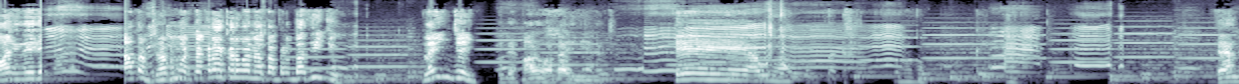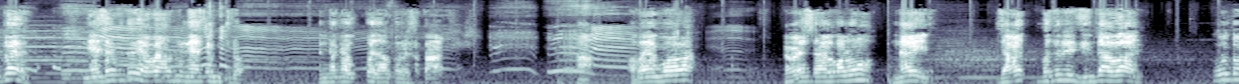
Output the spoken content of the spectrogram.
મારી નહીં આ તો ડ્રમમાં ટકરા કરવાના હતા પણ બધી ગયું લઈને જઈ તો કે હટાવી દે એને. આવું તેમ કર ન્યા હવે આપણું સમુદ્ર. અને ઉપર આવતો રહેશે. હા હવે એમાં હવે ચાલવાનું નહીં જાત બદલી જિંદાબાદ હું તો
